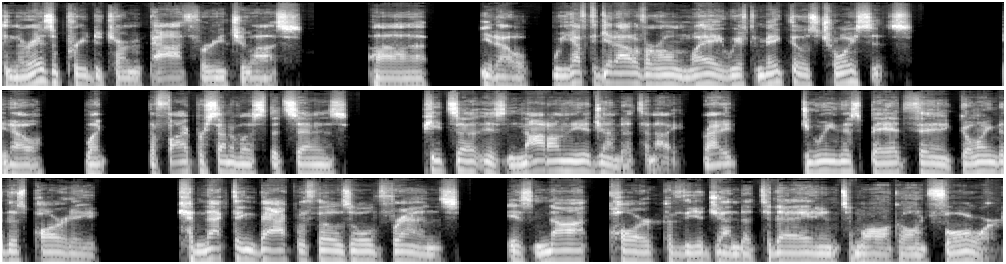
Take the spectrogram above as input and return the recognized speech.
and there is a predetermined path for each of us. Uh, you know, we have to get out of our own way. We have to make those choices. You know, the 5% of us that says pizza is not on the agenda tonight, right? Doing this bad thing, going to this party, connecting back with those old friends is not part of the agenda today and tomorrow going forward.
